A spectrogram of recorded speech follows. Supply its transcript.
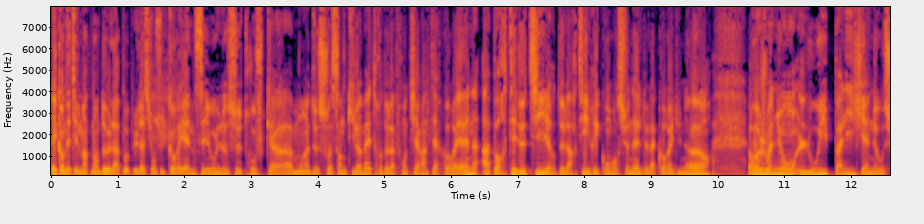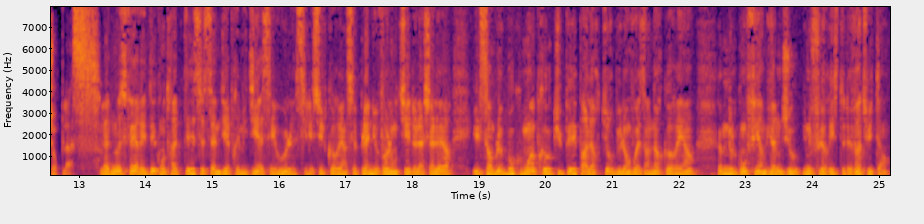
Et qu'en est-il maintenant de la population sud-coréenne? Séoul ne se trouve qu'à moins de 60 km de la frontière intercoréenne, à portée de tir de l'artillerie conventionnelle de la Corée du Nord. Rejoignons Louis Paligiano sur place. L'atmosphère est décontractée ce samedi après-midi à Séoul. Si les Sud-Coréens se plaignent volontiers de la chaleur, ils semblent beaucoup moins préoccupés par leurs turbulents voisins nord-coréens, comme nous le confirme Hyunju, une fleuriste de 28 ans.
